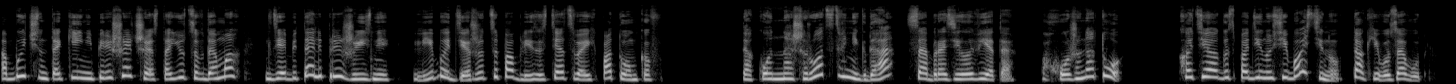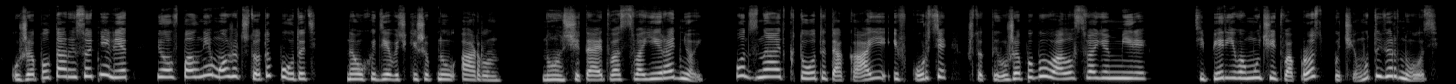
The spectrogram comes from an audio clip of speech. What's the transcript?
Обычно такие неперешедшие остаются в домах, где обитали при жизни, либо держатся поблизости от своих потомков. «Так он наш родственник, да?» — сообразила Вета. «Похоже на то. Хотя господину Себастину, так его зовут, уже полторы сотни лет, и он вполне может что-то путать на ухо девочки шепнул Арлан. «Но он считает вас своей роднёй. Он знает, кто ты такая, и в курсе, что ты уже побывала в своем мире. Теперь его мучает вопрос, почему ты вернулась».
